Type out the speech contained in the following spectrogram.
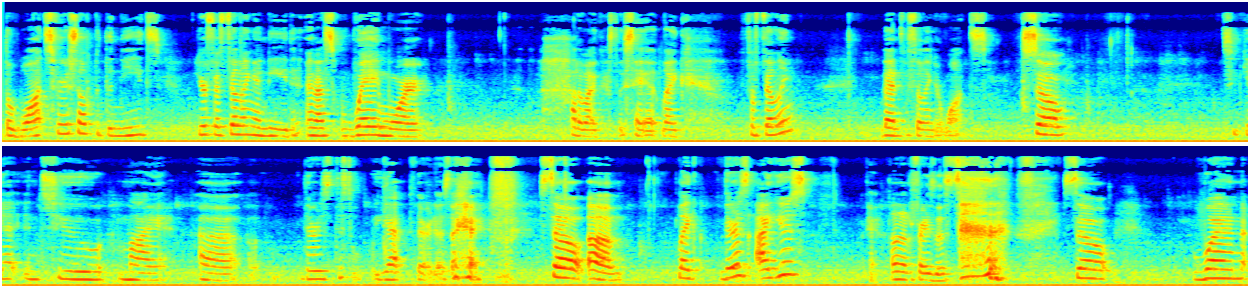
the wants for yourself, but the needs, you're fulfilling a need. And that's way more, how do I say it, like fulfilling than fulfilling your wants. So to get into my, uh, there's this, yep, there it is, okay. So, um, like there's, I use, okay, I don't know how to phrase this. so when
